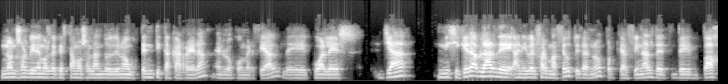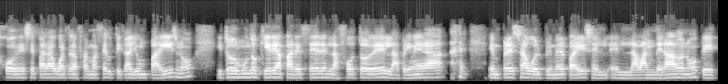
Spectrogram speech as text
no nos olvidemos de que estamos hablando de una auténtica carrera en lo comercial, de cuál es ya ni siquiera hablar de a nivel farmacéuticas, ¿no? Porque al final debajo de, ese paraguas de la farmacéutica hay un país, ¿no? Y todo el mundo quiere aparecer en la foto de la primera empresa o el primer país, el, abanderado, ¿no? Que,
